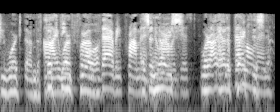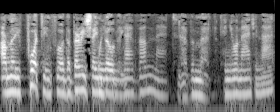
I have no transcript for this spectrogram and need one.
she worked on the 15th floor. I worked for a very prominent as a nurse, where I had a practice on the 14th floor, the very same We building. never met. Never met. Can you imagine that?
